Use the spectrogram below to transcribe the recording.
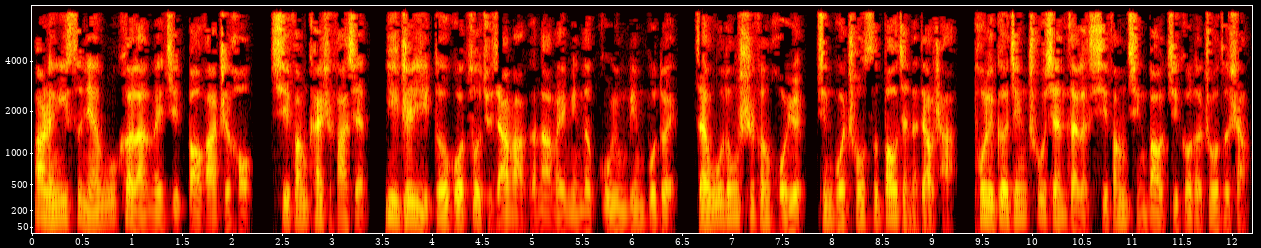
二零一四年乌克兰危机爆发之后，西方开始发现，一支以德国作曲家瓦格纳为名的雇佣兵部队在乌东十分活跃。经过抽丝剥茧的调查，普里戈金出现在了西方情报机构的桌子上。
